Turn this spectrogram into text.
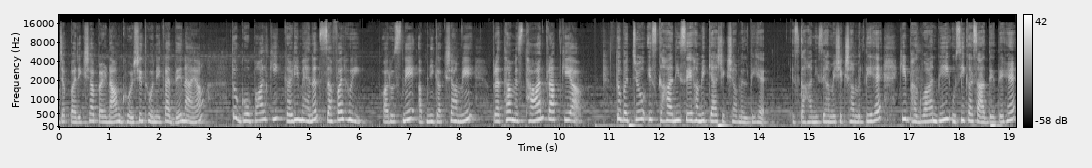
जब परीक्षा परिणाम घोषित होने का दिन आया तो गोपाल की कड़ी मेहनत सफल हुई और उसने अपनी कक्षा में प्रथम स्थान प्राप्त किया। तो बच्चों, इस कहानी से हमें क्या शिक्षा मिलती है? इस कहानी से हमें शिक्षा मिलती है कि भगवान भी उसी का साथ देते हैं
